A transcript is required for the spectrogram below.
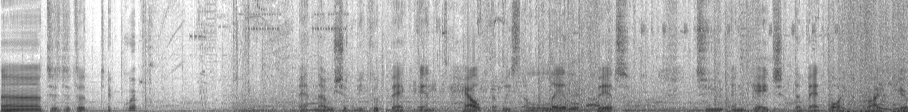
Uh, equip. And now we should be good back in health, at least a little bit, to engage the bad boy right here.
